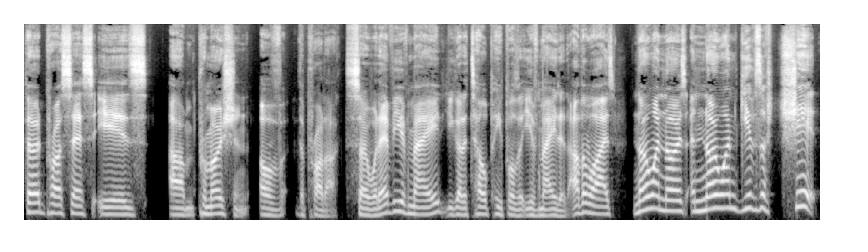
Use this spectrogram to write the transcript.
third process is um, promotion of the product. So whatever you've made, you got to tell people that you've made it. Otherwise, no one knows and no one gives a shit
